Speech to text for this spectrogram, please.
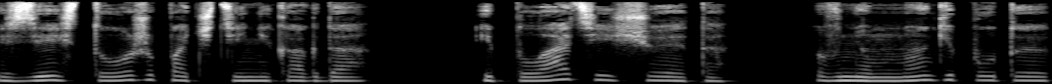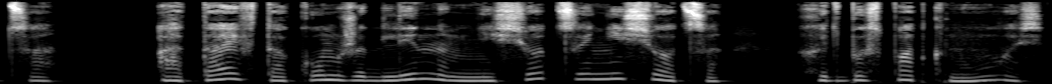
Здесь тоже почти никогда. И платье еще это, в нем ноги путаются. А тай в таком же длинном несется и несется, хоть бы споткнулась.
